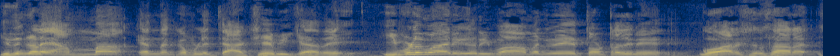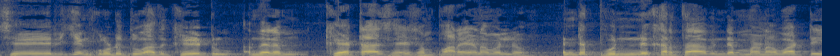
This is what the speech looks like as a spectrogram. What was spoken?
ഇതുങ്ങളെ അമ്മ എന്നൊക്കെ വിളിച്ച് ആക്ഷേപിക്കാതെ മാറി കയറി വാമനനെ തൊട്ടതിന് ഗോപാലകൃഷ്ണൻ സാർ ശരിക്കും കൊടുത്തു അത് കേട്ടു. അന്നേരം കേട്ടാ ശേഷം പറയണമല്ലോ. എന്റെ പൊന്ന് കർത്താവിന്റെ മണവാട്ടി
